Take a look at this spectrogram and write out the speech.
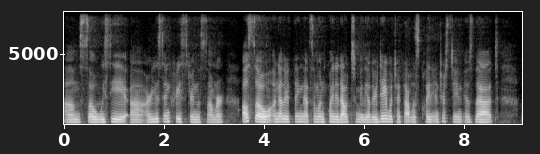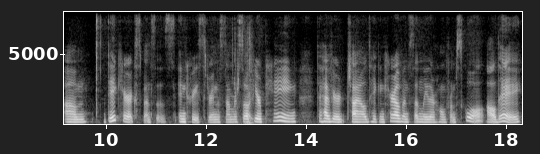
Um, so we see uh, our use increase during the summer. Also, another thing that someone pointed out to me the other day, which I thought was quite interesting, is that um, daycare expenses increase during the summer. So right. if you're paying to have your child taken care of and suddenly they're home from school all day,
